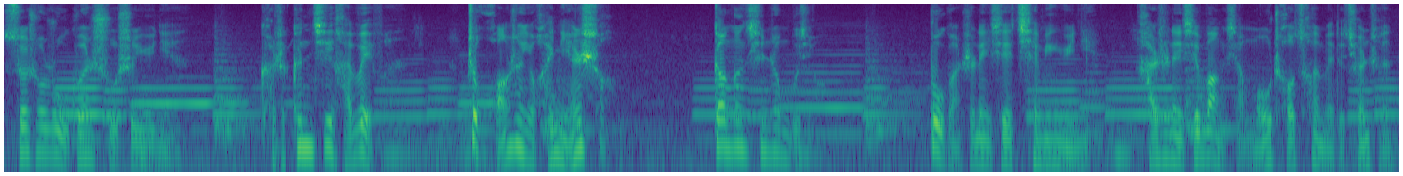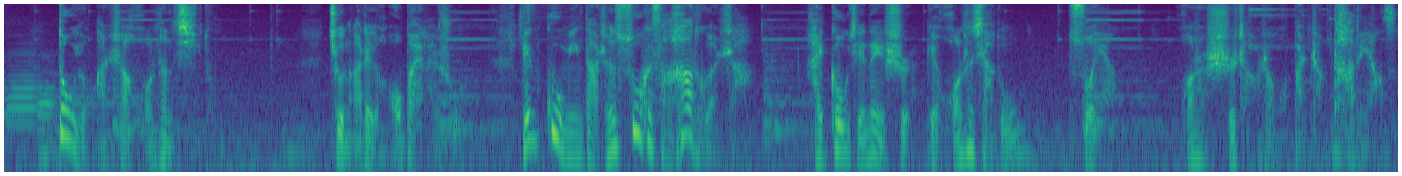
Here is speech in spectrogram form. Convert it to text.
虽说入关数十余年，可是根基还未稳，这皇上又还年少，刚刚亲政不久。不管是那些前明余孽，还是那些妄想谋朝篡位的权臣，都有暗杀皇上的企图。就拿这个鳌拜来说，连顾命大臣苏克萨哈都敢杀，还勾结内侍给皇上下毒。所以啊，皇上时常让我扮成他的样子。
